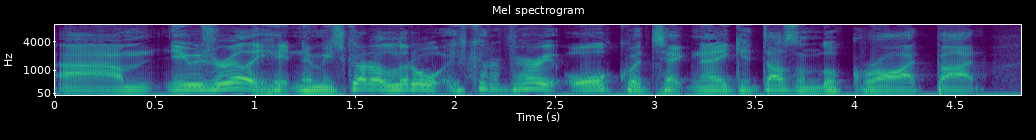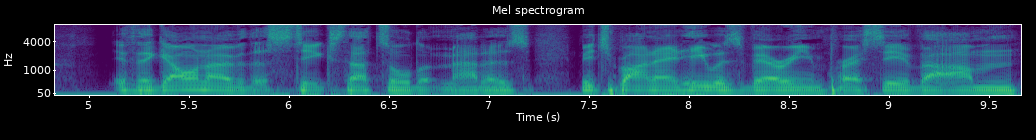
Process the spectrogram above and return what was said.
um, he was really hitting him. He's got a little, he's got a very awkward technique. It doesn't look right, but if they're going over the sticks, that's all that matters. Mitch Barnett, he was very impressive. Um,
